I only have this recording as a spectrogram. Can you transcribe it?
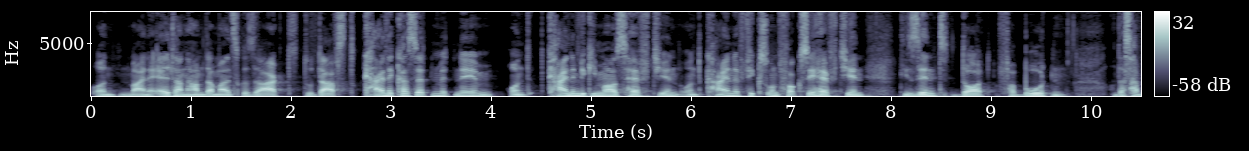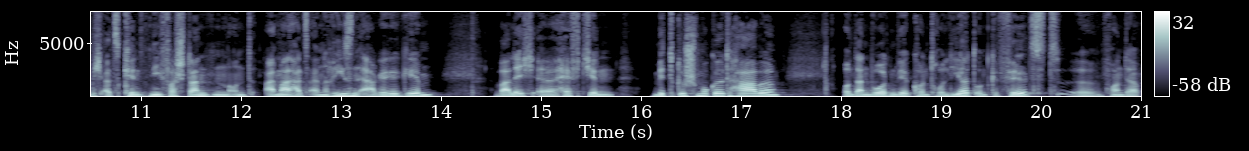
Und meine Eltern haben damals gesagt, du darfst keine Kassetten mitnehmen und keine Mickey Mouse Heftchen und keine Fix und Foxy Heftchen, die sind dort verboten. Und das habe ich als Kind nie verstanden. Und einmal hat es einen riesen Ärger gegeben, weil ich äh, Heftchen mitgeschmuggelt habe und dann wurden wir kontrolliert und gefilzt äh, von der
